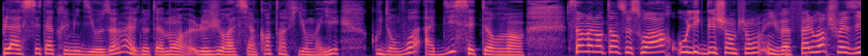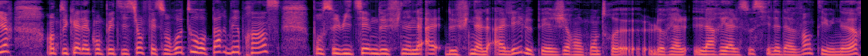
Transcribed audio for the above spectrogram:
Place cet après-midi aux hommes avec notamment le jurassien Quentin Fillon-Maillet. Coup d'envoi à 17h20. Saint-Valentin ce soir ou Ligue des Champions, il va falloir choisir. En tout cas, la compétition fait son retour au Parc des Princes. Pour ce huitième de finale, de finale aller, le PSG rencontre Real, la Real Sociedad à 21h.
